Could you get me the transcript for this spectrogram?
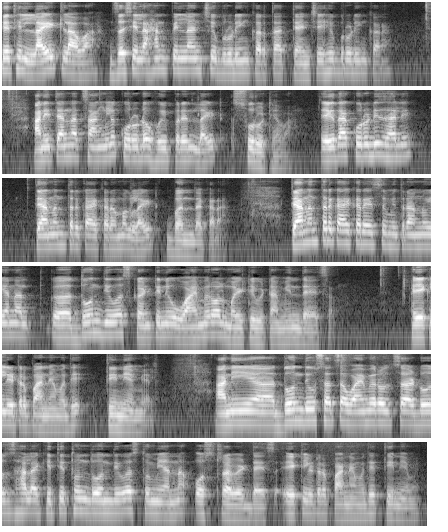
तेथील लाइट लावा. जशी लहान पिल्लांची ब्रुडिंग करतात त्यांचीही ब्रुडिंग करा. आणि त्यांना चांगलं कोरडं होईपर्यंत लाइट सुरू ठेवा. एकदा कोरडी झाली त्यानंतर काय करा मग लाइट बंद करा. त्यानंतर काय करायचं मित्रांनो यांना दोन दिवस कंटिन्यू वायमेरॉल मल्टीविटामिन द्यायचं. एक लिटर पाण्यामध्ये तीन एम एल आणि दोन दिवसाचा वायमेरॉलचा डोस झाला की तिथून दोन दिवस तुम्ही यांना ओस्ट्रावेट द्यायचं. एक लिटर पाण्यामध्ये तीन एम एल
